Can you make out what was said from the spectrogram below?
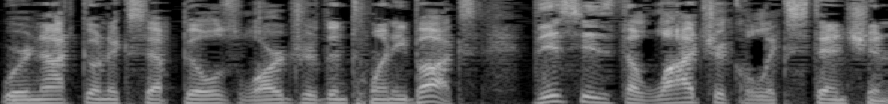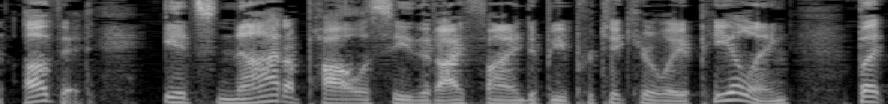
We're not going to accept bills larger than 20 bucks. This is the logical extension of it. It's not a policy that I find to be particularly appealing, but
